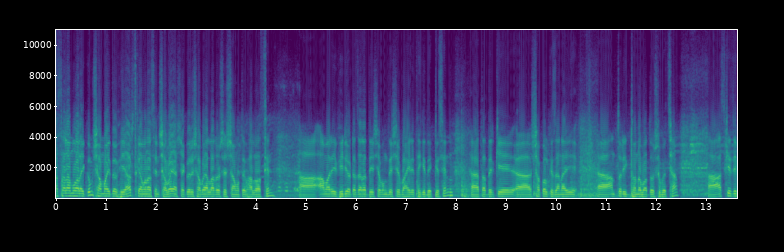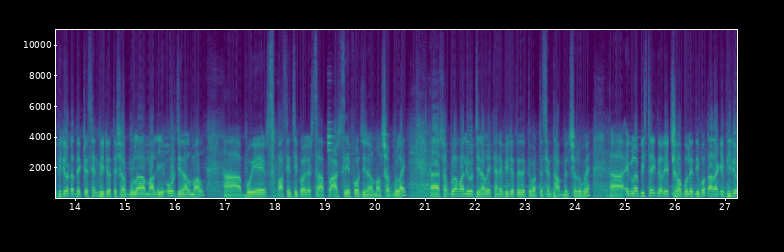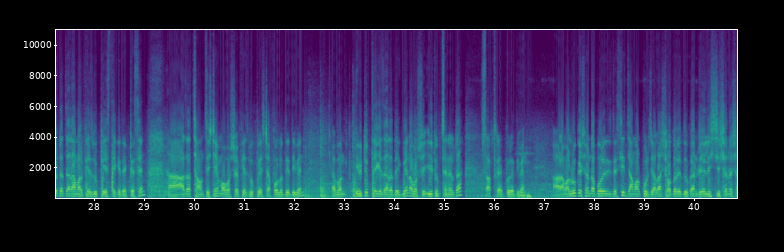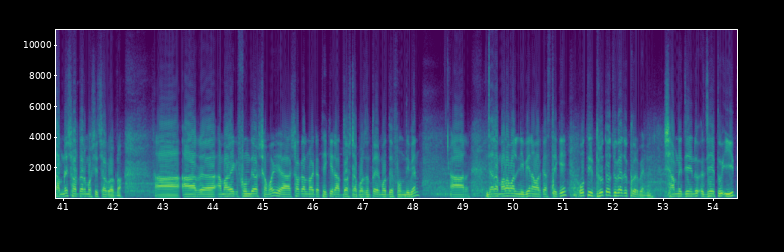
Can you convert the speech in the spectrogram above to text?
আসসালামু আলাইকুম, সম্মানিত ভিয়ার্স কেমন আছেন সবাই? আশা করি সবাই আল্লাহ রসের সামতে ভালো আছেন। আমার এই ভিডিওটা যারা দেশ এবং দেশের বাইরে থেকে দেখতেছেন তাদেরকে সকলকে জানাই আন্তরিক ধন্যবাদ ও শুভেচ্ছা। আজকে যে ভিডিওটা দেখতেছেন, ভিডিওতে সবগুলা মালই অরিজিনাল মাল বইয়ের পাঁচ ইঞ্চি কয়েলের সাপ আর সি এফ অরিজিনাল মাল সবগুলাই। সবগুলা মালই অরিজিনাল এখানে ভিডিওতে দেখতে পারতেছেন থাম্বেল স্বরূপে। এগুলোর বিস্তারিত রেট সহ বলে দিব। তার আগে ভিডিওটা যারা আমার ফেসবুক পেজ থেকে দেখতেছেন আজাদ সাউন্ড সিস্টেম অবশ্যই ফেসবুক পেজটা ফলো দিয়ে দিবেন। এবং ইউটিউব থেকে যারা দেখবেন, অবশ্যই ইউটিউব চ্যানেলটা সাবস্ক্রাইব করে দিবেন। আর আমার লোকেশনটা বলে দিতেছি, জামালপুর জেলা সদরের দোকান রেল স্টেশনের সামনে সর্দার মসজিদ সংলগ্ন। আর আমার ফোন দেওয়ার সময় সকাল নয়টা থেকে রাত দশটা পর্যন্ত এর মধ্যে ফোন দিবেন। আর যারা মালামাল নেবেন আমার কাছ থেকে, অতি দ্রুত যোগাযোগ করবেন। সামনে যেহেতু ঈদ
